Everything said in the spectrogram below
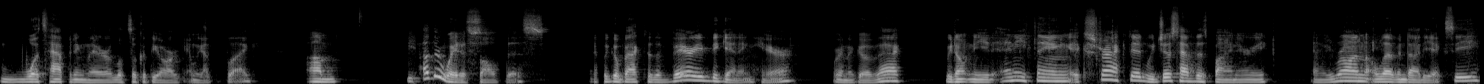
what's happening there? Let's look at the arg and we got the flag. Um, the other way to solve this, if we go back to the very beginning here, we're going to go back. We don't need anything extracted. We just have this binary and we run 11.exe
